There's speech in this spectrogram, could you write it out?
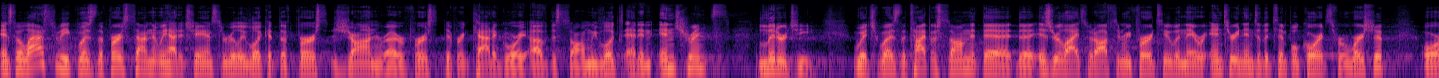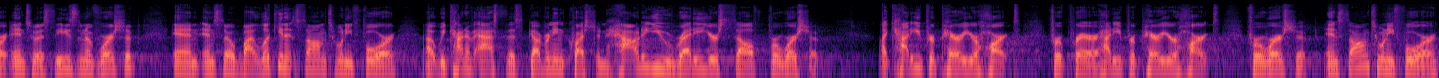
And so last week was the first time that we had a chance to really look at the first genre or first different category of the psalm. We looked at an entrance liturgy which was the type of psalm that the, the Israelites would often refer to when they were entering into the temple courts for worship or into a season of worship. And, and so, by looking at Psalm 24, uh, we kind of ask this governing question How do you ready yourself for worship? Like, how do you prepare your heart for prayer? How do you prepare your heart for worship? And Psalm 24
